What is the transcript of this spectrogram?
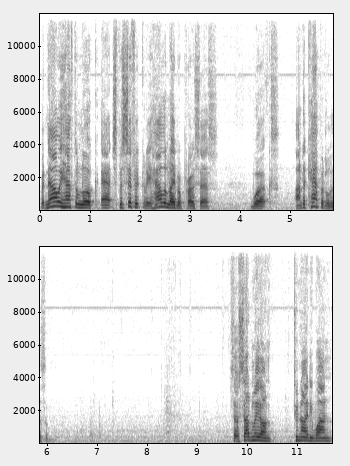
But now we have to look at specifically how the labour process works under capitalism. So suddenly on 291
